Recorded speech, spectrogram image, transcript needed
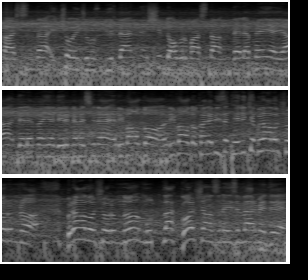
karşısında iki oyuncumuz birden. Şimdi Overmars'tan De La Peña'ya. De La Peña derinlemesine Rivaldo. Rivaldo kalemizde tehlike. Bravo Şorumlu. Bravo Şorumlu. Mutlak gol şansına izin vermedi.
